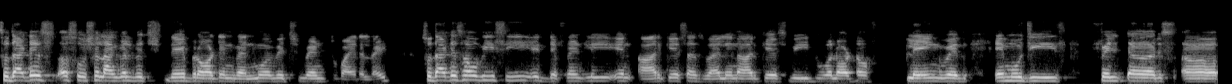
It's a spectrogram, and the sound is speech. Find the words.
So that is a social angle which they brought in Venmo, which went viral, right? So that is how we see it differently in our case as well. In our case, we do a lot of playing with emojis, filters, a uh,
